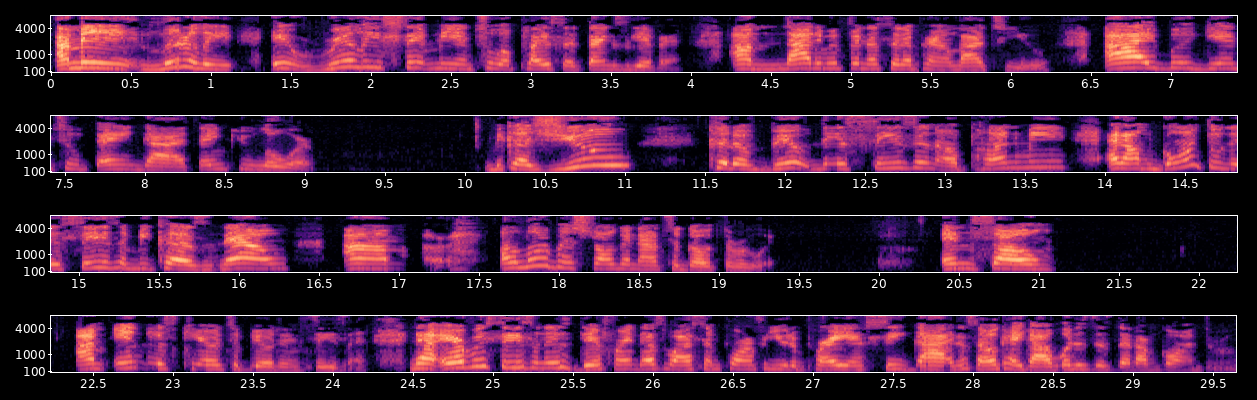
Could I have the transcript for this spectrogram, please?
I mean, literally, it really sent me into a place of thanksgiving. I'm not even finna sit up here and lie to you. I begin to thank God. Thank you, Lord. Because you could have built this season upon me. And I'm going through this season because now I'm a little bit stronger now to go through it. And so I'm in this character building season. Now, every season is different. That's why it's important for you to pray and seek God and say, okay, God, what is this that I'm going through?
